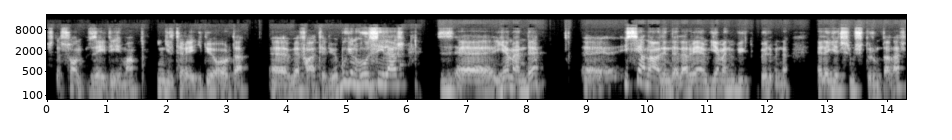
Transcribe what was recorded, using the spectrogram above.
işte son Zeydi imam İngiltere'ye gidiyor orada e, vefat ediyor. Bugün Husiler e, Yemen'de e, isyan halindeler ve Yemen'in büyük bölümünü ele geçirmiş durumdalar.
